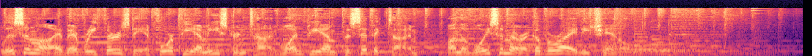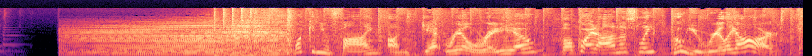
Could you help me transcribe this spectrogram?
Listen live every Thursday at 4 p.m. Eastern Time, 1 p.m. Pacific Time on the Voice America Variety Channel. What can you find on Get Real Radio? Well, quite honestly, who you really are.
